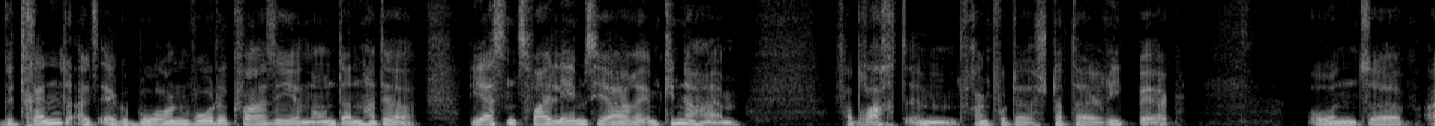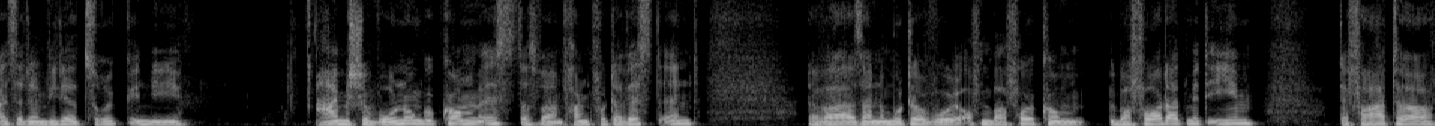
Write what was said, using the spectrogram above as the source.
getrennt, als er geboren wurde quasi. Und dann hat er die ersten zwei Lebensjahre im Kinderheim verbracht, im Frankfurter Stadtteil Riedberg. Und äh, als er dann wieder zurück in die heimische Wohnung gekommen ist, das war im Frankfurter Westend, da war seine Mutter wohl offenbar vollkommen überfordert mit ihm. Der Vater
